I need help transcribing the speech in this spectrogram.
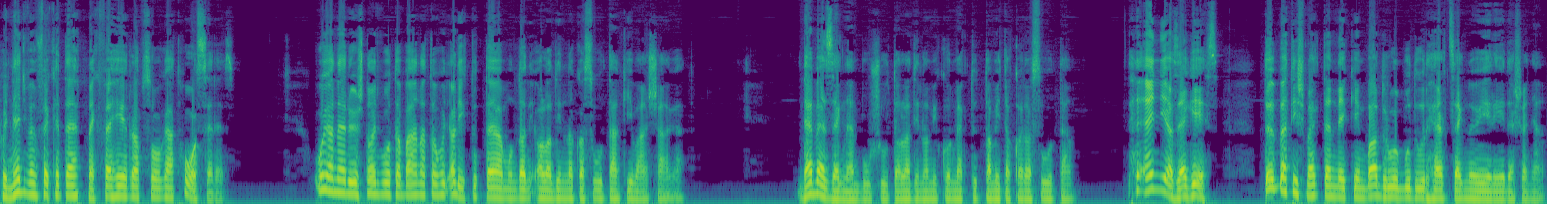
Hogy negyven fekete, meg fehér rabszolgát hol szerez? Olyan erős nagy volt a bánata, hogy alig tudta elmondani Aladinnak a szultán kívánságát. De bezzeg nem búsult Aladin, amikor megtudta, mit akar a szultán. Ennyi az egész? Többet is megtennék én Badrul Budur hercegnőjér édesanyám.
